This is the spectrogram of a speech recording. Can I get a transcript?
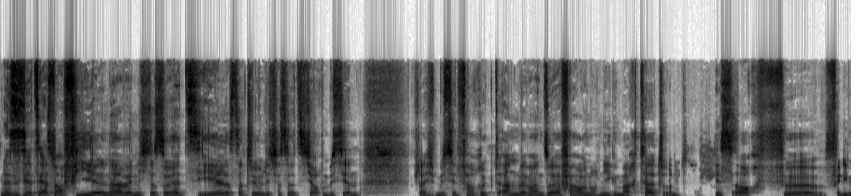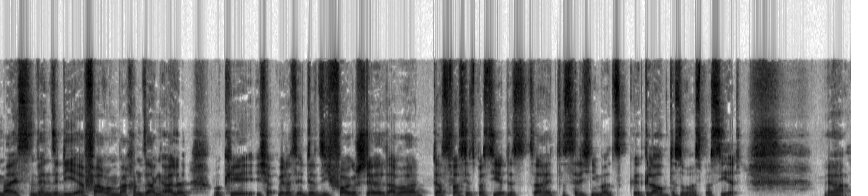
das ist jetzt erstmal viel, ne, wenn ich das so erzähle. Das natürlich, das hört sich auch ein bisschen, vielleicht ein bisschen verrückt an, wenn man so Erfahrungen noch nie gemacht hat. Und ist auch für, für die meisten, wenn sie die Erfahrung machen, sagen alle, okay, ich habe mir das intensiv vorgestellt, aber das, was jetzt passiert ist, das hätte ich niemals geglaubt, dass sowas passiert. Ja,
